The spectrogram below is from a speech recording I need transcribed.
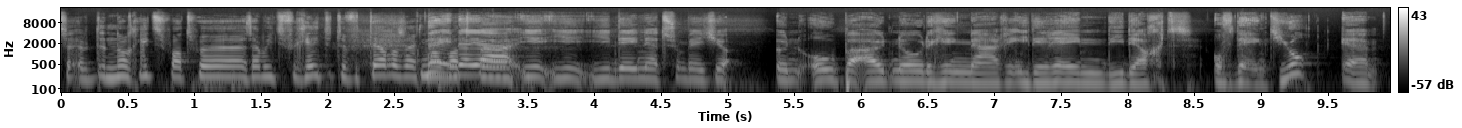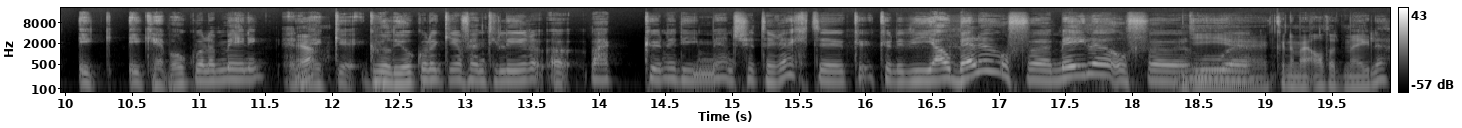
Er Nog iets wat we zijn we iets vergeten te vertellen, zeg maar. Nee, wat nou ja, je, je, je deed net zo'n beetje een open uitnodiging naar iedereen die dacht of denkt... joh, eh, ik, ik heb ook wel een mening en Ja. ik, eh, ik wil die ook wel een keer ventileren. Eh, waar kunnen die mensen terecht? Kunnen die jou bellen of mailen? Of, Die hoe, kunnen mij altijd mailen.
